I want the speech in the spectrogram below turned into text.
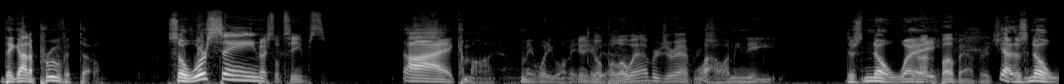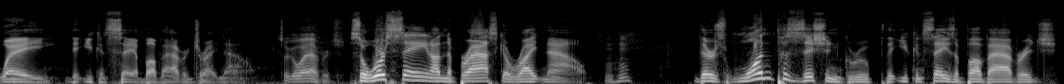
they got to prove it though. So we're saying Special teams. I come on. I mean, what do you want me You're to do? go below average or average? Wow. I mean, the, there's no way. not above average. Yeah, there's no way that you can say above average right now. So go average. So we're saying on Nebraska right now, Mm-hmm. there's one position group that you can say is above average.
